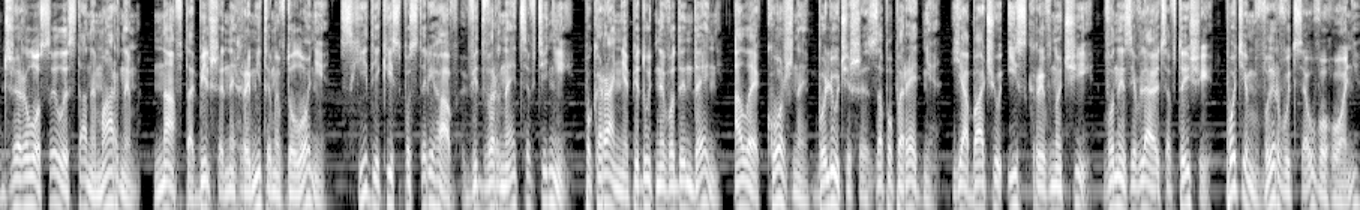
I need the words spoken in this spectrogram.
Джерело сили стане марним, нафта більше не гримітиме в долоні, схід, який спостерігав, відвернеться в тіні. Покарання підуть не в один день, але кожне болючіше за попереднє. Я бачу іскри вночі, вони з'являються в тиші, потім вирвуться у вогонь.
